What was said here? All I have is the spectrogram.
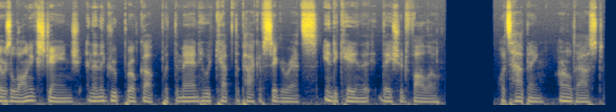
There was a long exchange, and then the group broke up with the man who had kept the pack of cigarettes indicating that they should follow. What's happening? Arnold asked.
